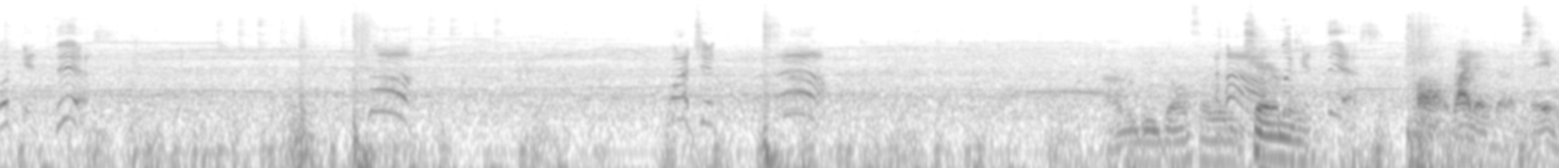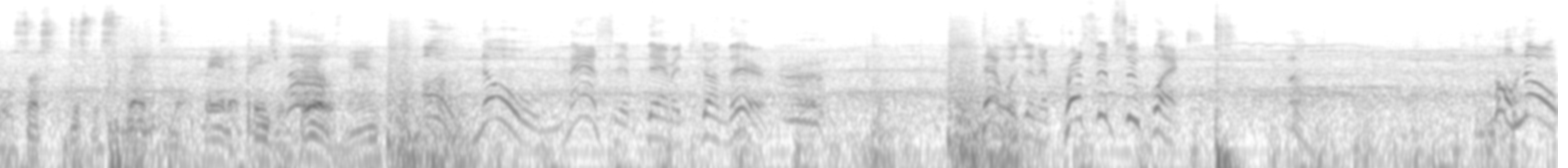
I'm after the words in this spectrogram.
Look at this! Watch it! RVD going for the chairman. Look at this! Oh, right at the table. Such disrespect to the man that pays your bills, man. Oh no! Massive damage done there. That was an impressive suplex. Oh no!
